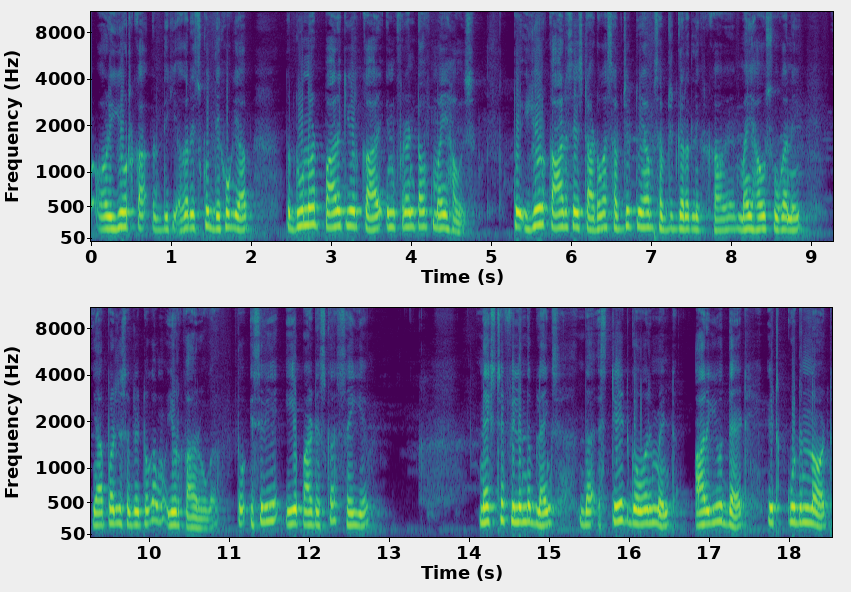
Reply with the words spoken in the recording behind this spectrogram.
और योर कार देखिए, अगर इसको देखोगे आप तो do not park your car in front of my house तो योर कार से स्टार्ट होगा सब्जेक्ट तो यहाँ पर सब्जेक्ट गलत लिख रखा है। माई हाउस होगा नहीं, यहाँ पर जो सब्जेक्ट होगा योर कार होगा। तो इसलिए ए पार्ट इसका सही है। नेक्स्ट है fill in the blanks the state government argue that it could not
